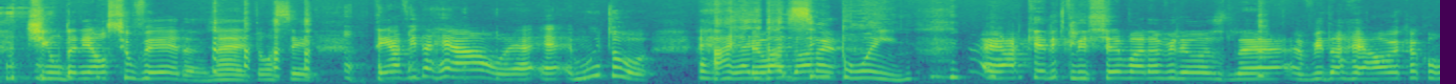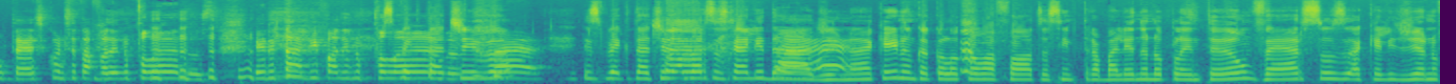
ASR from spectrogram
tinha um Daniel Silveira, né? Então assim tem a vida real. É, é, é muito. A realidade eu se adoro- impõe. É aquele clichê maravilhoso, né? A vida real é o que acontece quando você está fazendo planos. Ele está ali fazendo planos. Expectativa, né? expectativa versus realidade, É. né? Quem nunca colocou uma foto assim, trabalhando no plantão versus aquele dia no-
